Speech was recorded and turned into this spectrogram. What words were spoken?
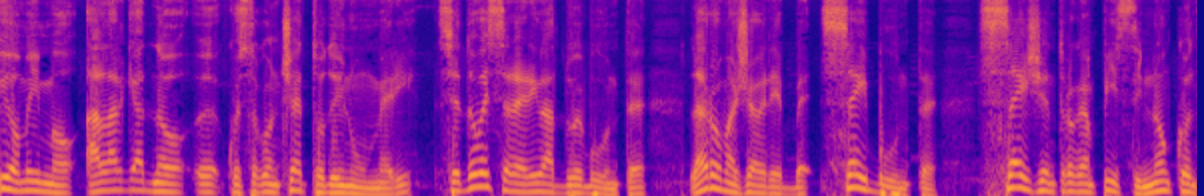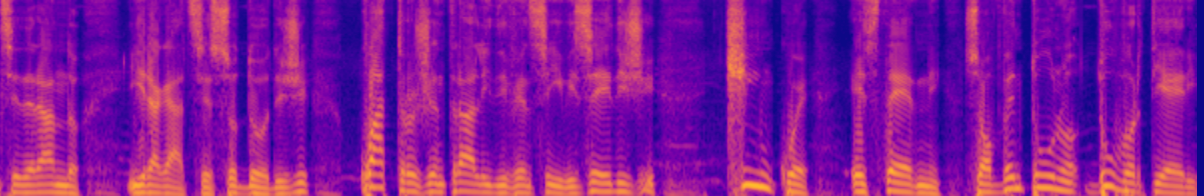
io Mimmo, allargando eh, questo concetto dei numeri, se dovessero arrivare a due punte, la Roma ci avrebbe sei punte, sei centrocampisti, non considerando i ragazzi, e so 12, quattro centrali difensivi, 16, 5 esterni, so 21, due portieri,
